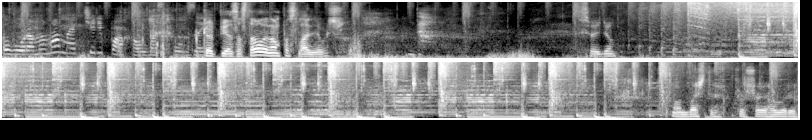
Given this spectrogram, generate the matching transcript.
по горам, а мама як черепаха у вас повзає. Капец, оставили нам послание, бачиш? Да. Все, идем. Вон, бачите, про що я говорив.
